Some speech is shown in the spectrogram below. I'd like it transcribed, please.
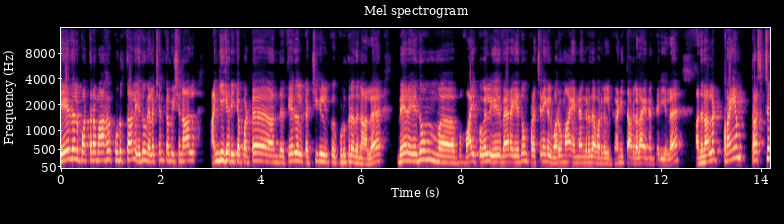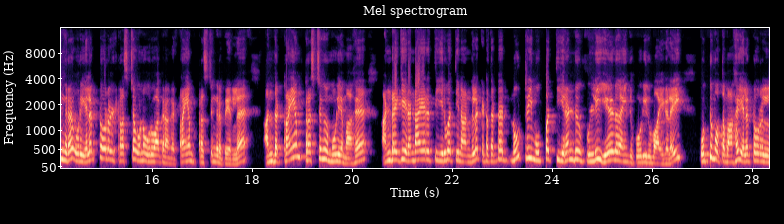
தேர்தல் பத்திரமாக கொடுத்தால் எதுவும் எலெக்ஷன் கமிஷனால் அங்கீகரிக்கப்பட்ட அந்த தேர்தல் கட்சிகளுக்கு கொடுக்கறதுனால வேற எதுவும் வாய்ப்புகள் வேற எதுவும் பிரச்சனைகள் வருமா என்னங்கிறது அவர்கள் கணித்தார்களா என்னன்னு தெரியல. அதனால ட்ரயம் ட்ரஸ்ட்ங்கிற ஒரு எலக்டோரல் ட்ரஸ்ட்டை ஒன்று உருவாக்குறாங்க. ட்ரயம் ட்ரஸ்ட்ங்கிற பேர்ல. அந்த ட்ரயம் ட்ரஸ்ட்டுங்க மூலியமாக அன்றைக்கு இரண்டாயிரத்தி இருபத்தி நான்குல கிட்டத்தட்ட நூற்றி முப்பத்தி இரண்டு புள்ளி ஏழு ஐந்து கோடி ரூபாய்களை ஒட்டுமொத்தமாக எலக்டோரல்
